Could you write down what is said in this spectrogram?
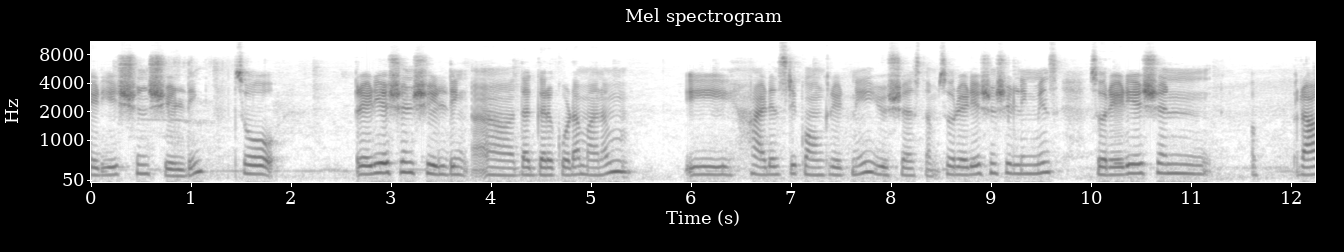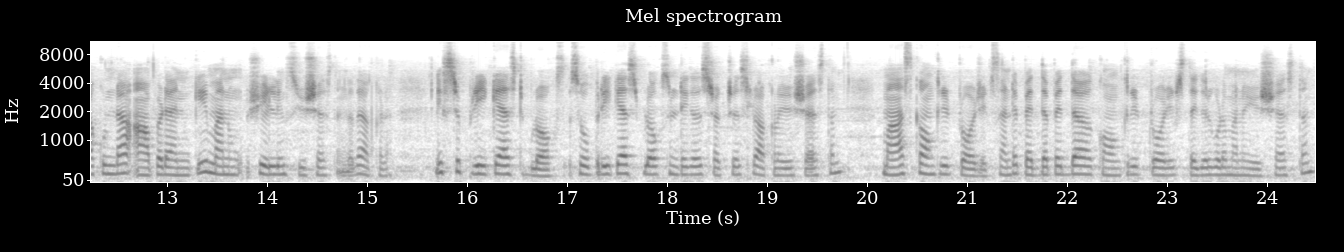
radiation shielding so radiation shielding దగ్గర కూడా మనం ఈ హై డెన్సిటీ కాంక్రీట్ని యూజ్ చేస్తాం. So radiation shielding means so radiation రాకుండా ఆపడానికి మనం షీల్డింగ్స్ యూజ్ చేస్తాం కదా అక్కడ. Next precast blocks. So precast blocks ఉంటాయి కదా స్ట్రక్చర్స్లో అక్కడ యూజ్ చేస్తాం. మాస్ కాంక్రీట్ ప్రాజెక్ట్స్ అంటే పెద్ద పెద్ద కాంక్రీట్ ప్రాజెక్ట్స్ దగ్గర కూడా మనం యూజ్ చేస్తాం.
